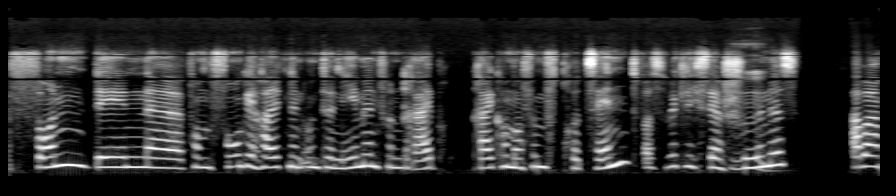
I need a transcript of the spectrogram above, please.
von den äh, vom Fonds gehaltenen Unternehmen von 3,5 Prozent, was wirklich sehr schön mhm. ist. Aber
